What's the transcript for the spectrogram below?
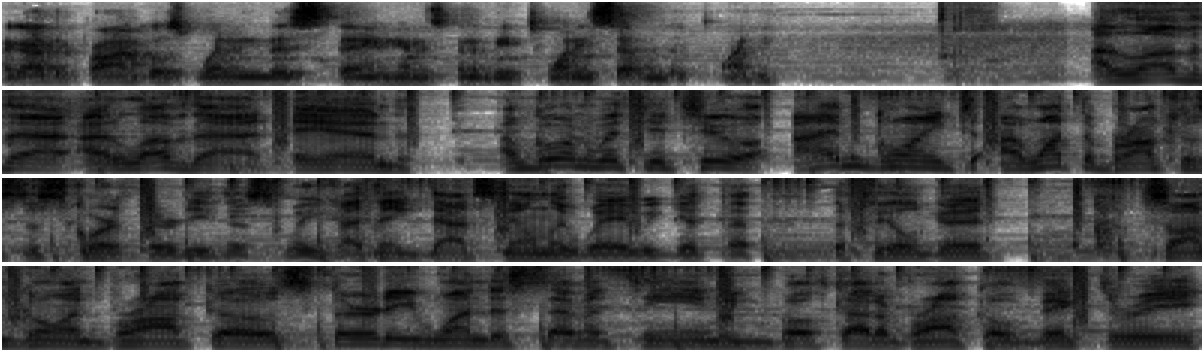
I got the Broncos winning this thing, and it's going to be 27 to 20. I love that. I love that. And I'm going with you too. I'm going to I want the Broncos to score 30 this week. I think that's the only way we get the the feel good. So I'm going Broncos 31 to 17. We both got a Bronco victory.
